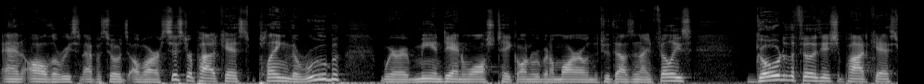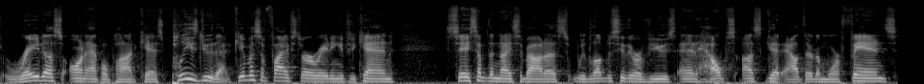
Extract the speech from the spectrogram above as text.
and all the recent episodes of our sister podcast, Playing the Rube, where me and Dan Walsh take on Ruben Amaro in the 2009 Phillies go to the Phillies Nation podcast, rate us on Apple Podcasts. Please do that. Give us a five star rating if you can. Say something nice about us. We'd love to see the reviews, and it helps us get out there to more fans.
